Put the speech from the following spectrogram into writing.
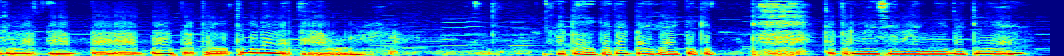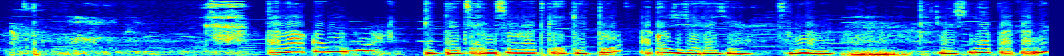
surat apa apa apa, apa itu kita nggak tahu. Oke kita balik lagi ke, ke permasalahannya tadi ya. Kalau aku dibacain surat kayak gitu aku jujur aja seneng maksudnya apa? Karena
